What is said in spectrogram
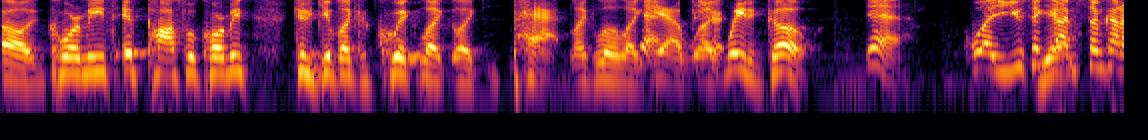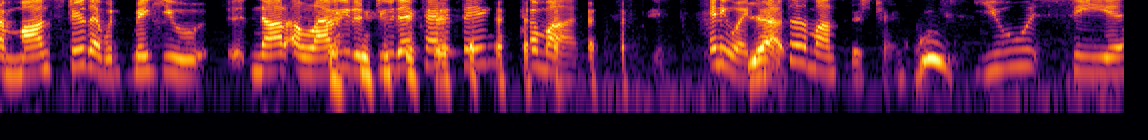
Uh, oh, Cormeeth, if possible, Cormeeth, could you give like a quick, like, like pat, like little, like, Yeah, yeah, like, sure. way to go. Yeah. Well, you think Yeah. I'm some kind of monster that would make you uh, not allow you to do that kind of thing? Come on. Anyway, Yeah. time for the monster's turn. Woo. You see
